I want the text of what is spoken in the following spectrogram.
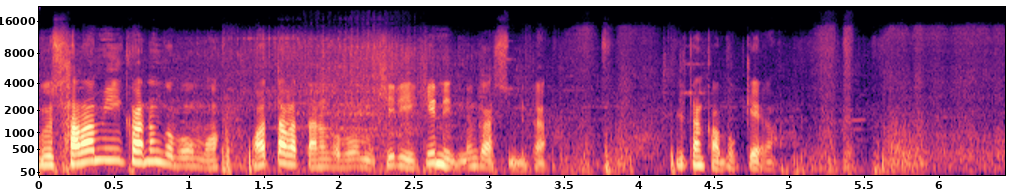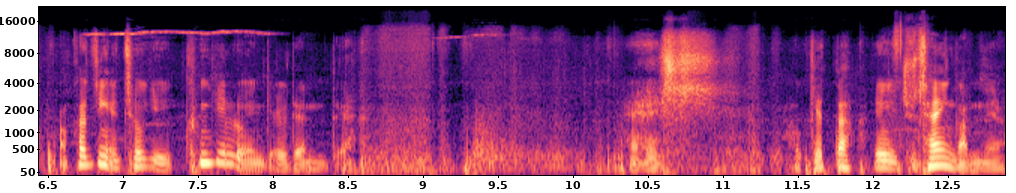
뭐 사람이 가는 거 보면 왔다 갔다 하는 거 보면 길이 있긴 있는 것 같습니다. 일단 가볼게요. 아까 중에 저기 큰 길로 연결되는데 에이씨 없겠다. 여기 주차인 같네요.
